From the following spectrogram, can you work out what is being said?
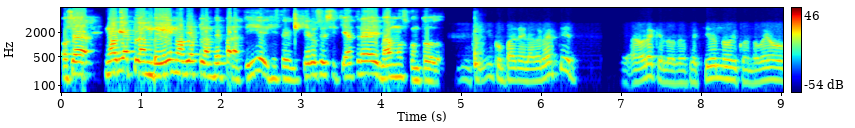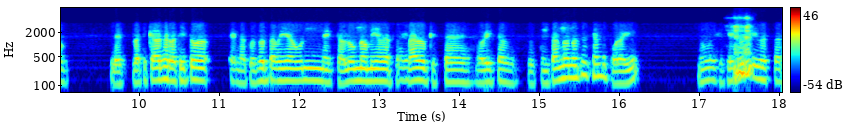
o sea, no había plan B, no había plan B para ti, dijiste, quiero ser psiquiatra y vamos con todo. Sí, compadre, la verdad es que ahora que lo reflexiono y cuando veo, les platicaba hace ratito, en la consulta había un exalumno mío de pregrado que está ahorita sustentando, no sé si anda por ahí, no me dije, uh que iba a estar,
